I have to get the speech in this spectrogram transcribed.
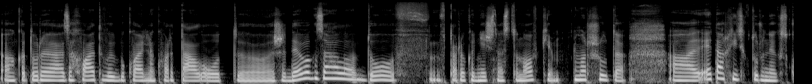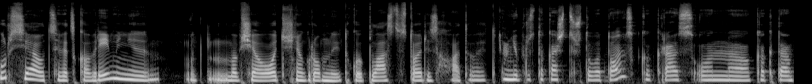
а, которая захватывает буквально квартал от а, ЖД вокзала до второй конечной остановки маршрута. А, это архитектурная экскурсия от советского времени, вот вообще очень огромный такой пласт истории захватывает. Мне просто кажется, что вот Омск как раз он э, как-то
